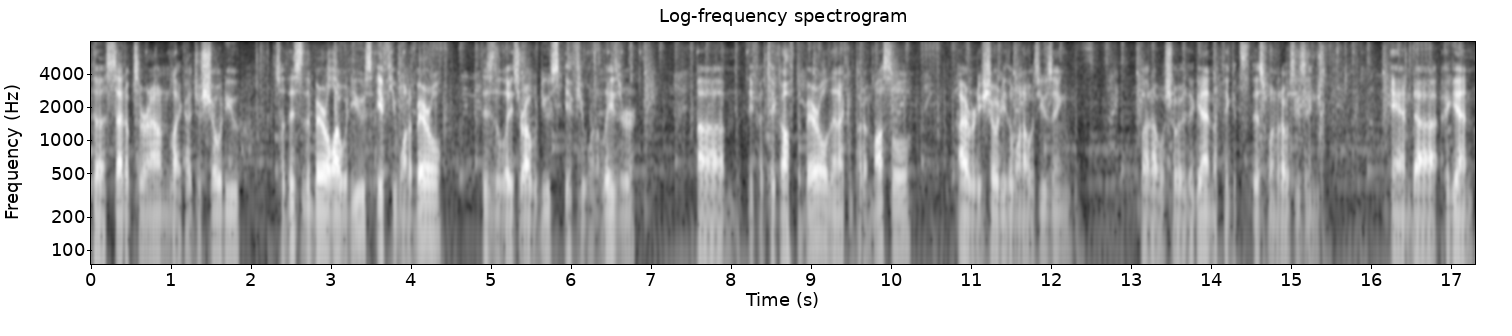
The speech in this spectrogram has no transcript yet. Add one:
the setups around like I just showed you. So this is the barrel I would use if you want a barrel. This is the laser I would use if you want a laser. Um, if I take off the barrel, then I can put a muzzle. I already showed you the one I was using, but I will show it again. I think it's this one that I was using. And uh, again,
